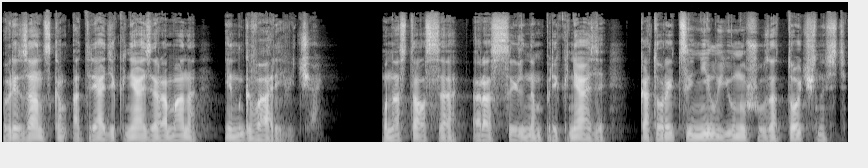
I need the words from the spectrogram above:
в рязанском отряде князя Романа Ингварьевича. Он остался рассыльным при князе, который ценил юношу за точность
